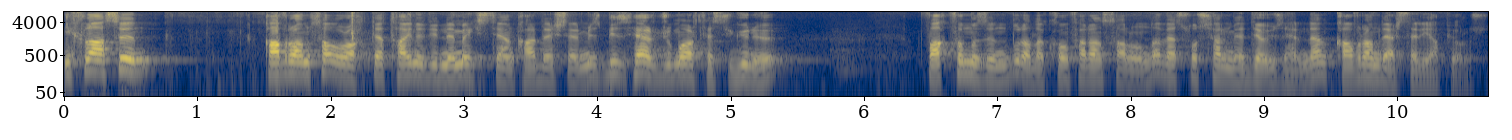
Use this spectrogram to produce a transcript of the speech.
İhlasın kavramsal olarak detayını dinlemek isteyen kardeşlerimiz biz her cumartesi günü vakfımızın burada konferans salonunda ve sosyal medya üzerinden kavram dersleri yapıyoruz.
